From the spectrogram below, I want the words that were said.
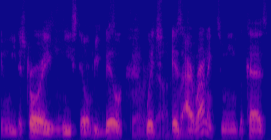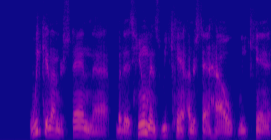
and we destroy, and we still rebuild, Still which rebuild, is right. ironic to me because we can understand that, but as humans, we can't understand how we can't.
